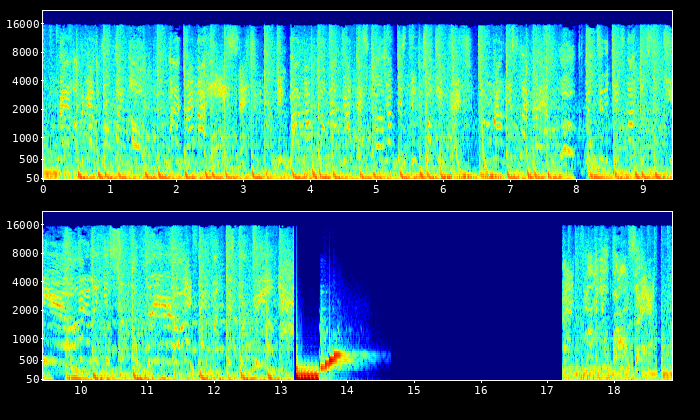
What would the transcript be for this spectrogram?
down for that.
